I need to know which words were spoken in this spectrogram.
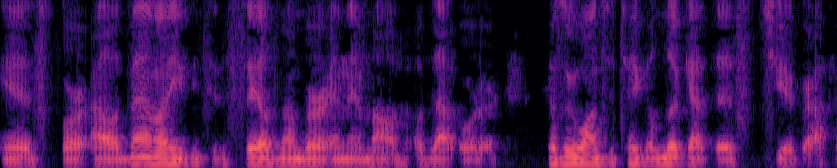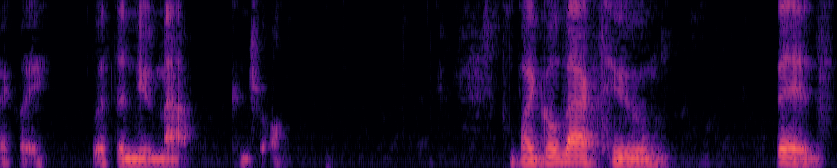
is for Alabama, you can see the sales number and the amount of that order because we want to take a look at this geographically with the new map control. So if I go back to BIDS,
